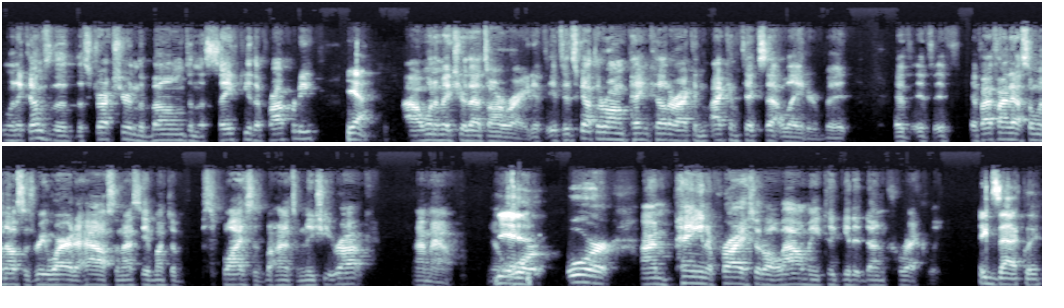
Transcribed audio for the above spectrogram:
When it comes to the, the structure and the bones and the safety of the property, yeah, I want to make sure that's all right. If, if it's got the wrong paint color, I can I can fix that later. But if if if, if I find out someone else has rewired a house and I see a bunch of splices behind some new sheetrock, I'm out. You know, yeah. Or, or I'm paying a price that'll allow me to get it done correctly. Exactly.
